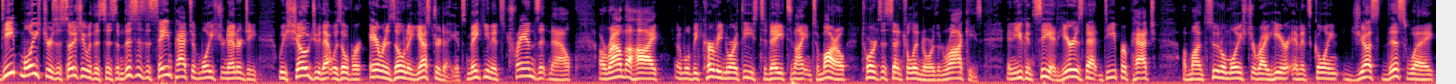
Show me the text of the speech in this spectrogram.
deep moisture is associated with the system. This is the same patch of moisture and energy we showed you that was over Arizona yesterday. It's making its transit now around the high and will be curving northeast today, tonight, and tomorrow towards the central and northern Rockies. And you can see it. Here is that deeper patch of monsoonal moisture right here, and it's going just this way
